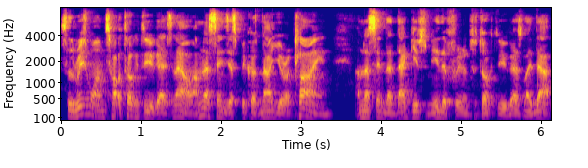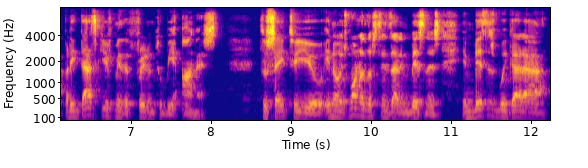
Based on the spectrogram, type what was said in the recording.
So the reason why I'm t- talking to you guys now, I'm not saying just because now you're a client, I'm not saying that that gives me the freedom to talk to you guys like that, but it does give me the freedom to be honest, to say to you, you know, it's one of those things that in business, in business we gotta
